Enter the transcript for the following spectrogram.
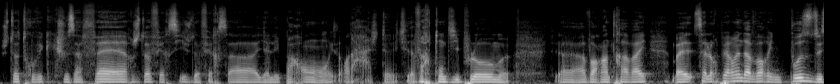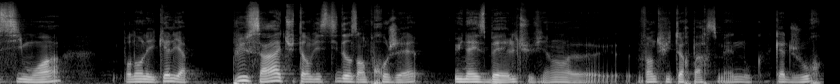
je dois trouver quelque chose à faire, je dois faire ci, je dois faire ça. Il y a les parents, ils disent ah, je tu dois avoir ton diplôme, avoir un travail. Bah, ça leur permet d'avoir une pause de six mois pendant lesquels il y a plus ça et tu t'investis dans un projet, une ASBL, tu viens euh, 28 heures par semaine, donc 4 jours,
